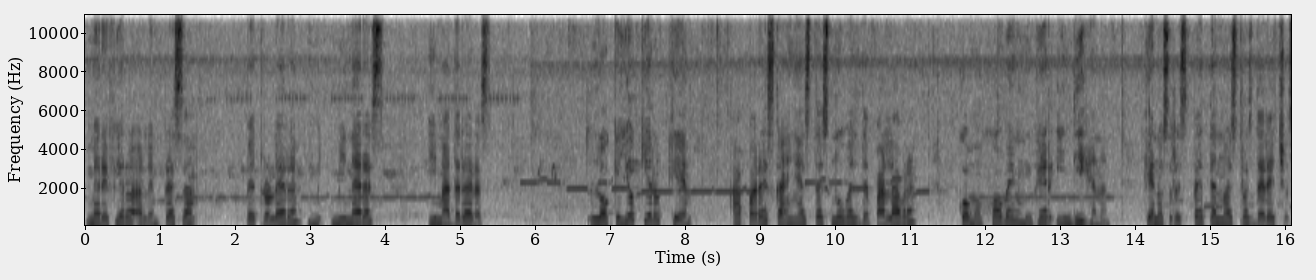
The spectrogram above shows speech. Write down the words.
Me refiero a la empresa petrolera, mineras y madereras. Lo que yo quiero que aparezca en estas nubes de palabra como joven mujer indígena, que nos respete nuestros derechos.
